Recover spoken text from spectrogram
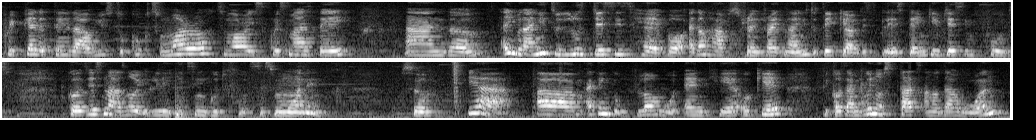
prepare the things that i'll use to cook tomorrow. Tomorrow is christmas day. And um, even i need to lose jesse's hair but i don't have strength right now. I need to take care of this place then give Jesse food. Because jason has not really eaten good food since morning. So yeah um i think the vlog will end here okay? Because i'm going to start another one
